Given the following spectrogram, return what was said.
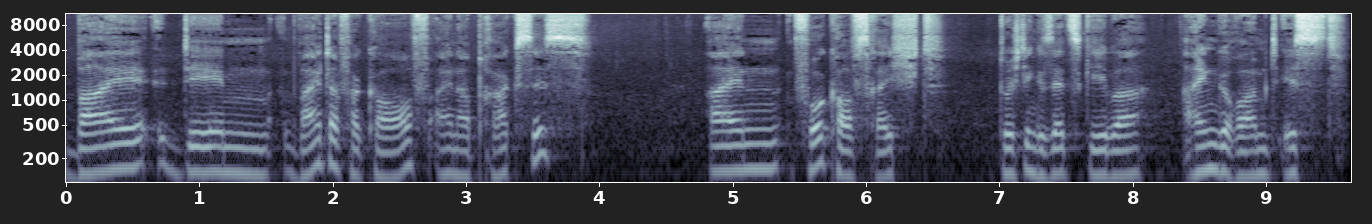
bei dem Weiterverkauf einer Praxis ein Vorkaufsrecht durch den Gesetzgeber eingeräumt ist.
